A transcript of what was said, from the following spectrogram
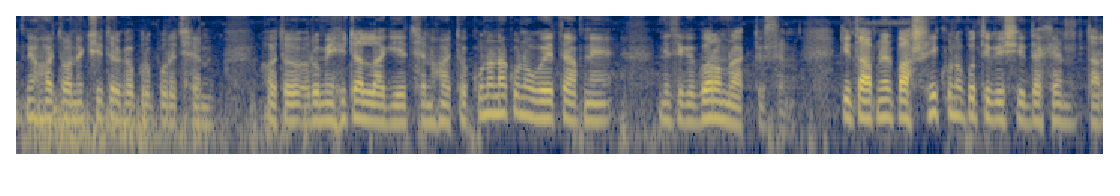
আপনি হয়তো অনেক শীতের কাপড় পরেছেন, হয়তো রুমে হিটার লাগিয়েছেন, হয়তো কোনো না কোনো ওয়েতে আপনি নিজেকে গরম রাখতেছেন। কিন্তু আপনার পাশেই কোনো প্রতিবেশী দেখেন তার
